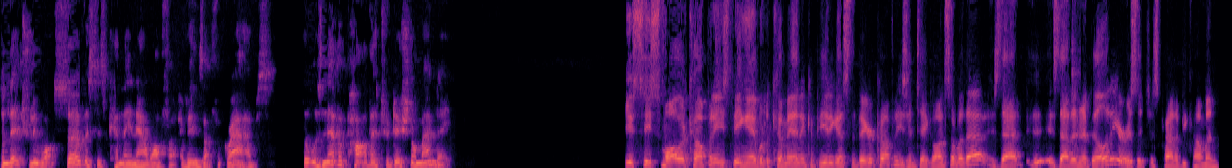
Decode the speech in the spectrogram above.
to literally what services can they now offer. Everything's up for grabs that was never part of their traditional mandate. You see smaller companies being able to come in and compete against the bigger companies and take on some of that. Is that is that an ability, or is it just kind of becoming?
